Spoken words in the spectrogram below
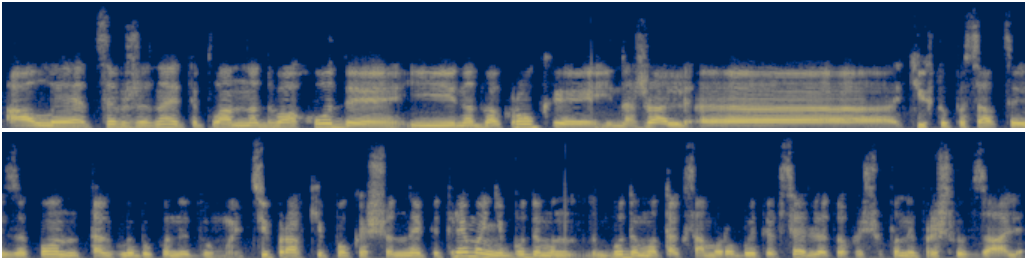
Але це вже знаєте план на два ходи і на два кроки. І на жаль, е- ті, хто писав цей закон, так глибоко не думають. Ці правки поки що не підтримані. Будемо будемо так само робити все для того, щоб вони прийшли в залі,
